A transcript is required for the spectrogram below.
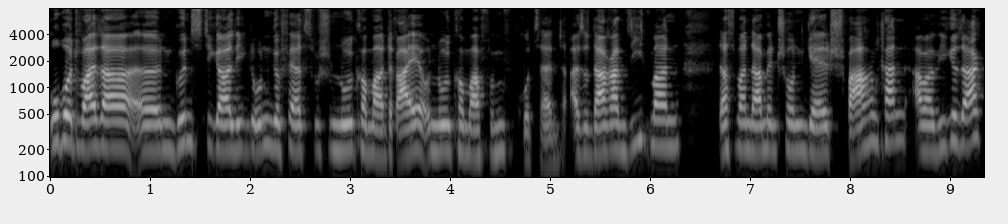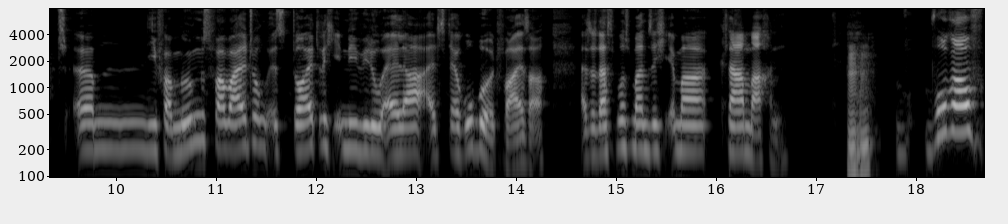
Robotweiser äh, günstiger liegt ungefähr zwischen 0,3 und 0,5 Prozent. Also daran sieht man, dass man damit schon Geld sparen kann. Aber wie gesagt, ähm, die Vermögensverwaltung ist deutlich individueller als der Robo-Advisor. Also das muss man sich immer klar machen. Mhm. Worauf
